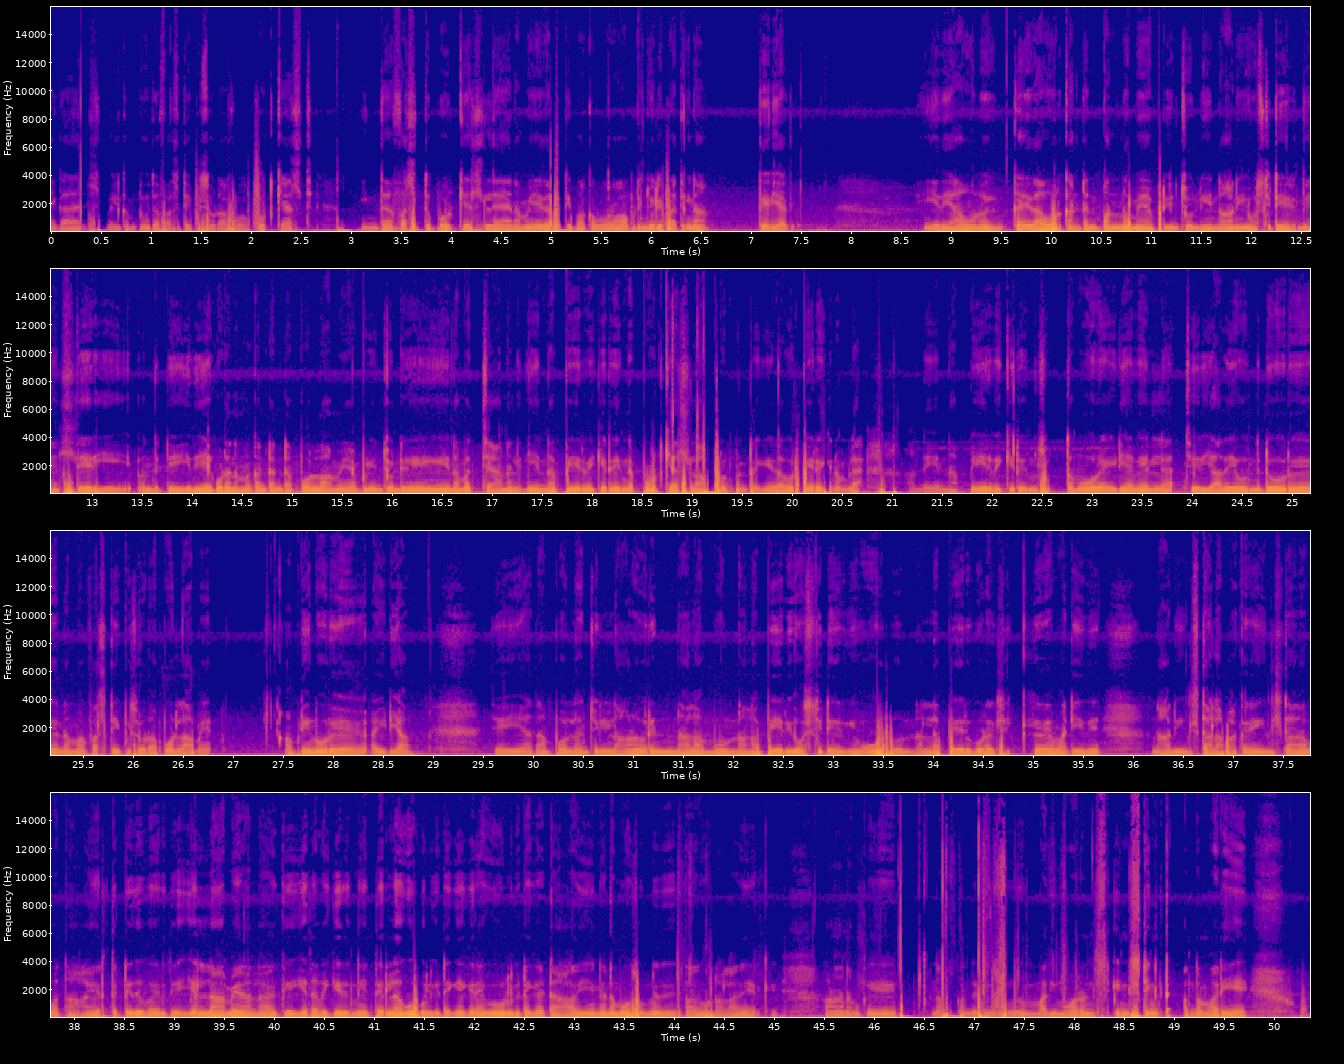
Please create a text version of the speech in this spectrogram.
Hi guys welcome to the first episode of podcast இந்த first போட்காஸ்ட்டில் நம்ம எதை பற்றி பார்க்க போகிறோம் அப்படின்னு சொல்லி பார்த்தீங்கன்னா தெரியாது. எதையாவது ஒன்று ஏதாவது ஒரு கண்டென்ட் பண்ணணுமே அப்படின்னு சொல்லி நானும் யோசிச்சுட்டே இருந்தேன். சரி வந்துட்டு இதையே கூட நம்ம கண்டென்ட்டாக போடலாமே அப்படின்னு சொல்லி நம்ம சேனலுக்கு என்ன பேர் வைக்கிறது இந்த போட்காஸ்ட்லாம் அப்லோட் பண்ணுறதுக்கு ஏதாவது ஒரு பேர் வைக்கணும்ல? அந்த என்ன பேர் வைக்கிறதுன்னு சுத்தமாக ஒரு ஐடியாவே இல்லை. சரி அதையே வந்துட்டு ஒரு நம்ம ஃபஸ்ட் எபிசோடாக போடலாமே அப்படின்னு ஒரு ஐடியா. சரி அதான் போடலான்னு சொல்லி நானும் ரெண்டு நாளாக மூணு நாளாக பேர் யோசிச்சுட்டே இருக்கேன். ஒரு நல்ல பேர் கூட சிக்கவே மாட்டேங்குது. நான் இன்ஸ்டாவில் பார்க்குறேன். இன்ஸ்டாவில் பார்த்தா ஆயிரத்தெட்டு இது வருது. எல்லாமே நல்லா இருக்குது எதை வைக்கிறதுனே தெரில கூகுள் கிட்டே கேட்குறேன். கூகுள் கிட்டே கேட்டால் அது என்னென்னமோ சொல்லுது. அதுவும் நல்லா தான் இருக்குது ஆனால் நமக்கு நமக்கு வந்துட்டு ஒரு மதிமாறன்ஸ் இன்ஸ்டிங்க்ட் அந்த மாதிரி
